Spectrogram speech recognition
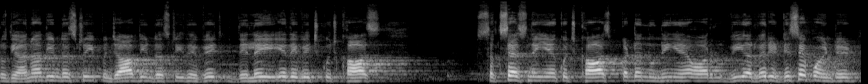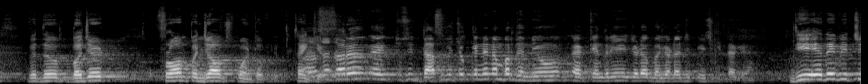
ਲੁਧਿਆਣਾ ਦੀ ਇੰਡਸਟਰੀ ਪੰਜਾਬ ਦੀ ਇੰਡਸਟਰੀ ਦੇ ਵਿੱਚ ਦੇ ਲਈ ਇਹਦੇ ਵਿੱਚ ਕੁਝ ਖਾਸ ਸਕਸੈਸ ਨਹੀਂ ਹੈ ਕੁਝ ਖਾਸ ਕੱਢਣ ਨੂੰ ਨਹੀਂ ਹੈ ਔਰ we are very disappointed with the budget from Punjab's point of View. Thank you sir ਤੁਸੀਂ 10 ਵਿੱਚੋਂ ਕਿੰਨੇ ਨੰਬਰ ਦਿੰਦੇ ਹੋ ਕੇਂਦਰੀ ਜਿਹੜਾ ਬਜਟ ਅੱਜ ਪੇਸ਼ ਕੀਤਾ ਗਿਆ? ਜੀ ਇਹਦੇ ਵਿੱਚ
